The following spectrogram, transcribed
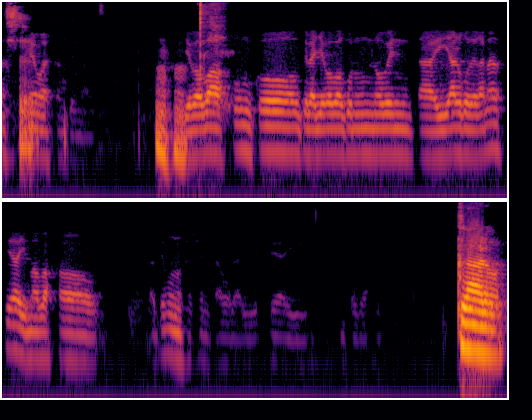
Ha Sí. bastante mal. Llevaba a Junco, que la llevaba con un 90 y algo de ganancia, y me ha bajado, la tengo en un 60 ahora, y estoy ahí un poco así. Claro.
